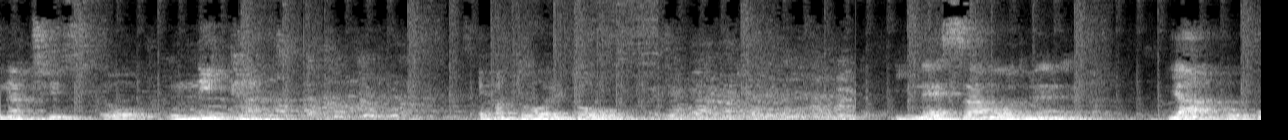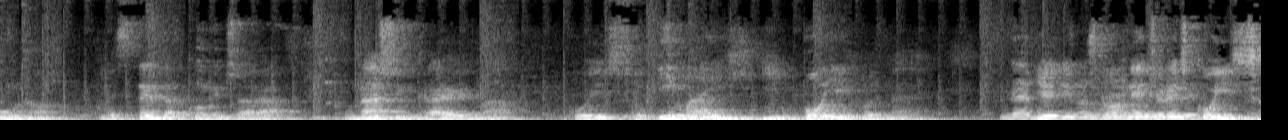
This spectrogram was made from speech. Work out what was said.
Nisi načisto, nikad. E pa to je to. I ne samo od mene. Jako puno je stand-up komičara u našim krajevima koji su, ima ih i boljih od mene. Jedino što vam neću reći koji su.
